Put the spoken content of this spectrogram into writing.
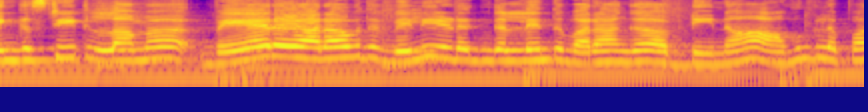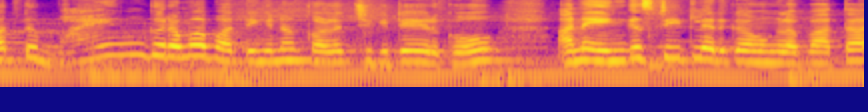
எங்கள் ஸ்ட்ரீட் இல்லாமல் வேறு யாராவது வெளி இடங்கள்லேருந்து வராங்க அப்படின்னா அவங்கள பார்த்து பயங்கரமாக பார்த்தீங்கன்னா குலைச்சிக்கிட்டே இருக்கும். ஆனால் எங்கள் ஸ்ட்ரீட்டில் இருக்கவங்கள பார்த்தா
